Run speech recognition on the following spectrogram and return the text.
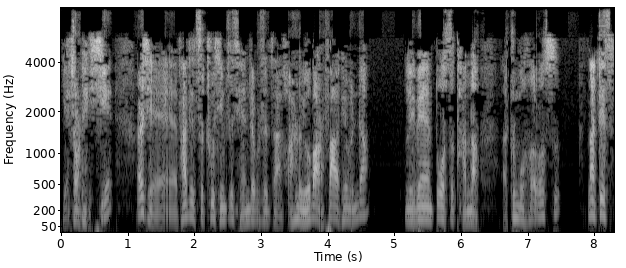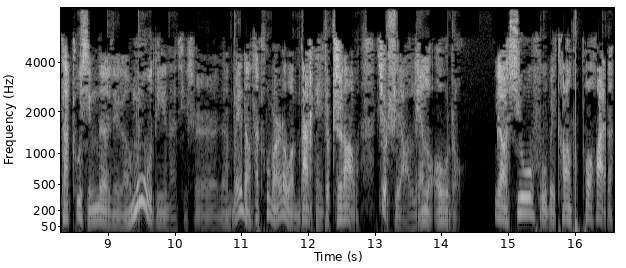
也就是那些。而且他这次出行之前，这不是在《华盛顿邮报》上发了篇文章，里边多次谈到呃中国和俄罗斯。那这次他出行的这个目的呢，其实没等他出门呢，我们大概也就知道了，就是要联络欧洲，要修复被特朗普破坏的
